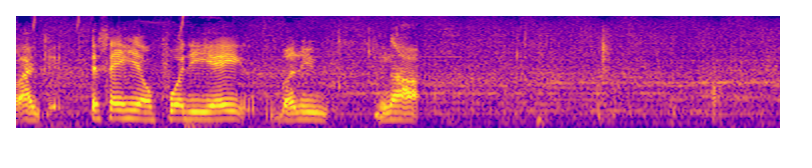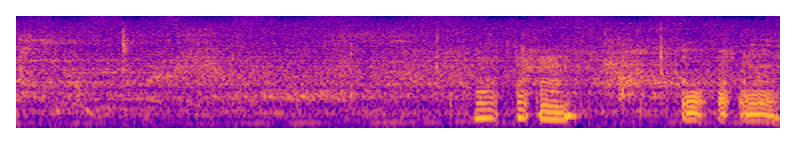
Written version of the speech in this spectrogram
like it say he on 48, but he not. Mm-mm-mm. Mm-mm-mm.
